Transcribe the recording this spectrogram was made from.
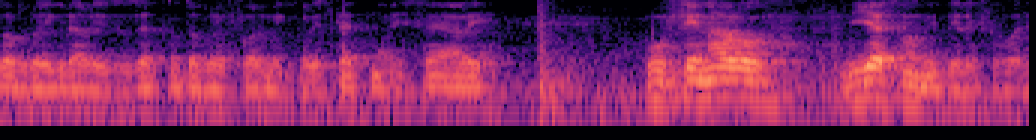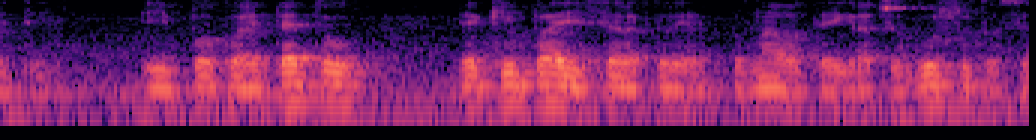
dobro igrali, izuzetno dobroj formi, kvalitetno i sve, ali u finalu jesmo mi bili favoriti. I po kvalitetu ekipa i selektor je poznavao te igrače u dušu, to se,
